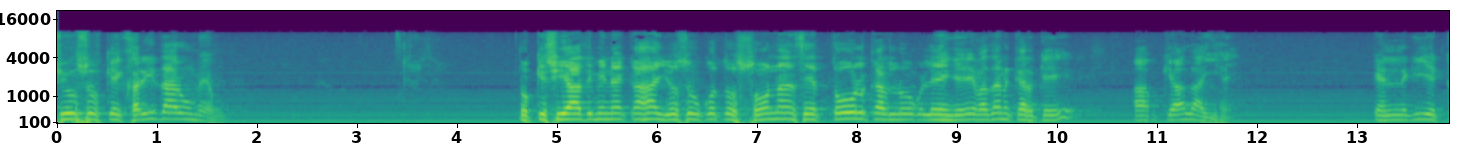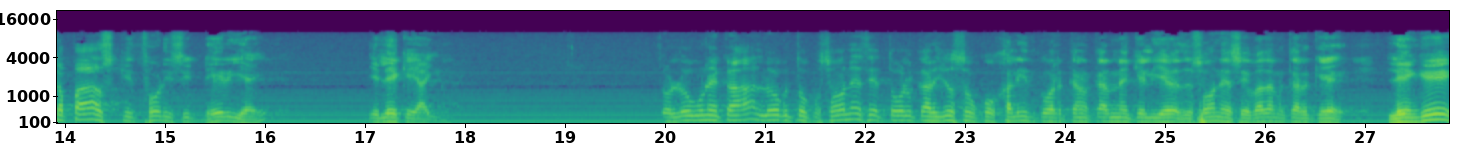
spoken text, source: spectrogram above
یوسف کے خریداروں میں ہوں۔ تو کسی آدمی نے کہا، یوسف کو تو سونا سے تول کر لوگ لیں گے، وزن کر کے آپ کیا لائی ہیں؟ کہنے لگی، یہ کپاس کی تھوڑی سی ڈھیری ہے، یہ لے کے آئی ہوں۔ تو لوگوں نے کہا، لوگ تو سونے سے تول کر یوسف کو خرید کرنے کے لیے سونے سے وزن کر کے لیں گے۔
